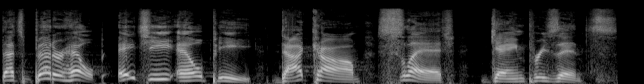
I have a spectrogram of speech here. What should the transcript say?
That's betterhelp, H-E-L-P dot com slash game presents.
